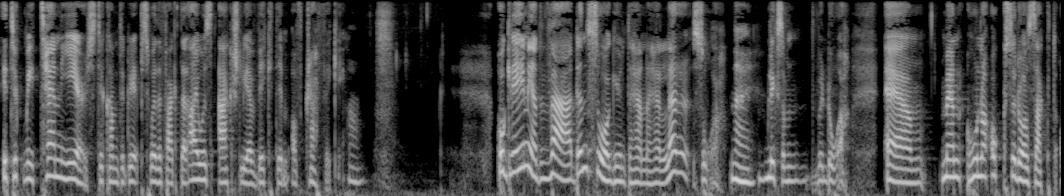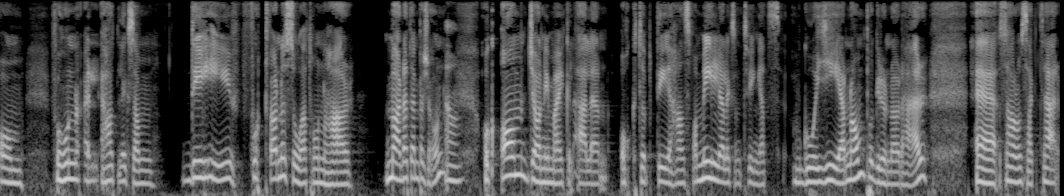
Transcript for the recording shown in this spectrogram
It took me 10 years to come to grips with the fact that I was actually a victim of trafficking. Och grejen är att världen såg ju inte henne heller så. Nej. Liksom då. Ehm, men hon har också då sagt om, för hon har liksom, det är ju fortfarande så att hon har mördat en person. Och om Johnny Michael Allen och typ det hans familj har liksom tvingats gå igenom på grund av det här, eh, så har hon sagt så här.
